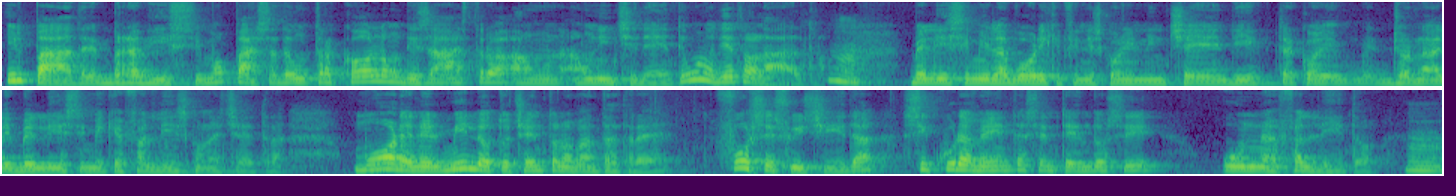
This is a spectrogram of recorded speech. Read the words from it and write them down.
Il padre, bravissimo, passa da un tracollo a un disastro a un, a un incidente, uno dietro l'altro. Mm. Bellissimi lavori che finiscono in incendi, tracolli, giornali bellissimi che falliscono, eccetera. Muore nel 1893, forse suicida, sicuramente sentendosi un fallito. Mm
